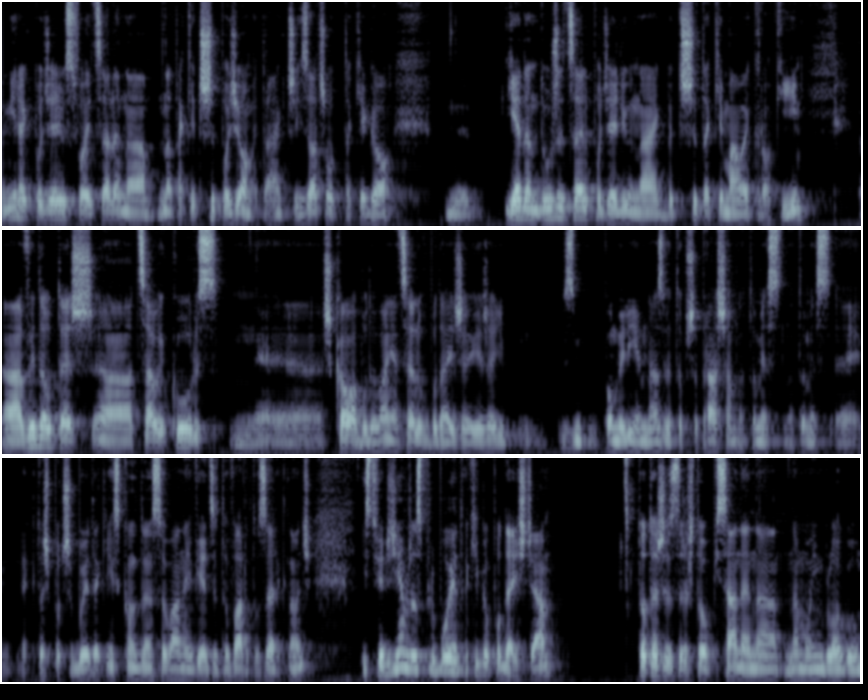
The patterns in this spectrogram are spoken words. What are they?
Mirek podzielił swoje cele na, na takie trzy poziomy, tak? czyli zaczął od takiego jeden duży cel, podzielił na jakby trzy takie małe kroki. Wydał też cały kurs e, Szkoła Budowania Celów, bodajże, jeżeli pomyliłem nazwę, to przepraszam, natomiast, natomiast e, jak ktoś potrzebuje takiej skondensowanej wiedzy, to warto zerknąć. I stwierdziłem, że spróbuję takiego podejścia. To też jest zresztą opisane na, na moim blogu,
